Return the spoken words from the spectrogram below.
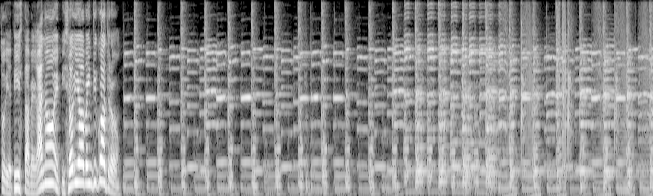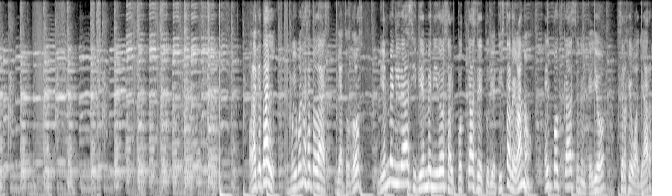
Tu dietista vegano, episodio 24. Hola, ¿qué tal? Muy buenas a todas y a todos. Bienvenidas y bienvenidos al podcast de Tu Dietista Vegano, el podcast en el que yo, Sergio Guayar,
